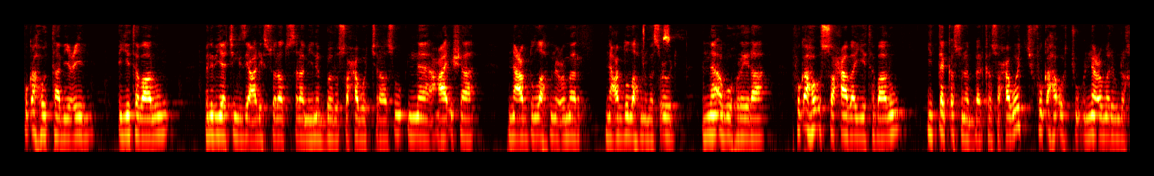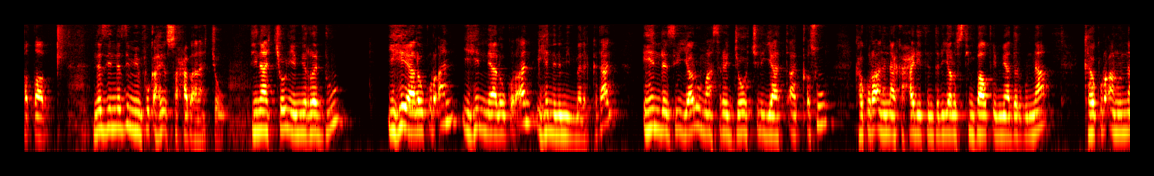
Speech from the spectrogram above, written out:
فقهاء التابعين እየተባሉ በነቢያችን ጊዜ عليه الصلاة والسلام የነበሩ ሰሓቦች ራሱ እነ ዓኢሻ እነ ዓብዱላህ ብን ዑመር እነ ዓብዱላህ ብን መስዑድ እነ አቡ ሁረይራ فقهاء الصحابة እየተባሉ ይጠቀሱ ነበር ከሰሓቦች ፉቃሃዎቹ እነ ዑመር ብን ኸጣብ። እነዚህ እነዚህ ሚን ፉቃሃ ሰሓባ ናቸው። ዲናቸውን የሚረዱ ይሄ ያለው ቁርአን ይህን ያለው ቁርአን ይህንንም ይመለከታል። ይህን እንደዚህ እያሉ ማስረጃዎችን እያጣቀሱ ከቁርአንና ከሐዲት እንትን እያሉ ስቲንባጥ የሚያደርጉና ከቁርአኑና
